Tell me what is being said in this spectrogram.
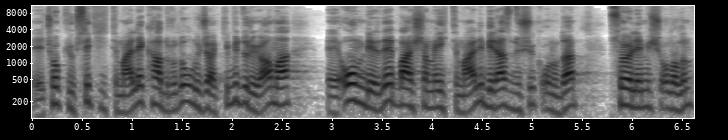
e, çok yüksek ihtimalle kadroda olacak gibi duruyor ama e, 11'de başlama ihtimali biraz düşük onu da söylemiş olalım.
